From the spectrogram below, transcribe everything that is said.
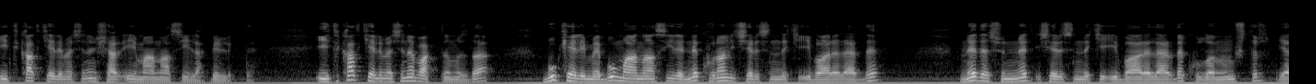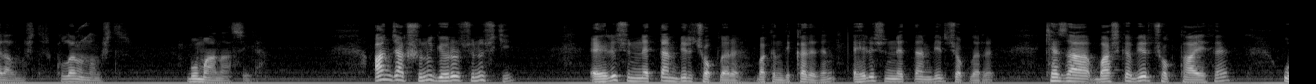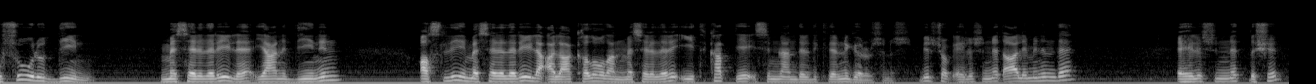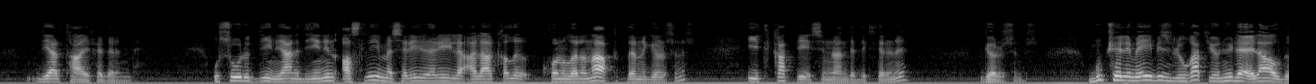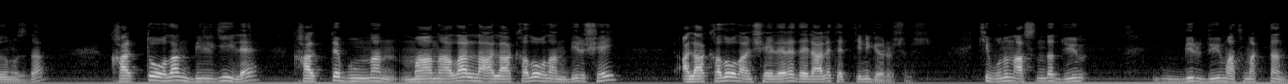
İtikat kelimesinin şer'i manasıyla birlikte. İtikat kelimesine baktığımızda bu kelime bu manasıyla ne Kur'an içerisindeki ibarelerde ne de sünnet içerisindeki ibarelerde kullanılmıştır, yer almıştır. Kullanılmamıştır. Bu manasıyla. Ancak şunu görürsünüz ki ehli sünnetten birçokları, bakın dikkat edin, ehli sünnetten birçokları, keza başka birçok taife usulü din meseleleriyle yani dinin asli meseleleriyle alakalı olan meseleleri itikat diye isimlendirdiklerini görürsünüz. Birçok ehli sünnet aleminin de ehli sünnet dışı diğer taifelerinde. Usulü din yani dinin asli meseleleriyle alakalı konuları ne yaptıklarını görürsünüz. İtikat diye isimlendirdiklerini görürsünüz. Bu kelimeyi biz lügat yönüyle ele aldığımızda kalpte olan bilgiyle kalpte bulunan manalarla alakalı olan bir şey alakalı olan şeylere delalet ettiğini görürsünüz. Ki bunun aslında düğüm bir düğüm atmaktan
